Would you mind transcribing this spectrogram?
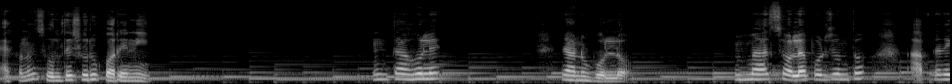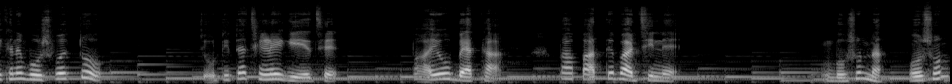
এখনও চলতে শুরু করেনি। তাহলে? রানু বলল মাছ চলা পর্যন্ত আপনার এখানে বসবো একটু? চটিটা ছিঁড়ে গিয়েছে। পায়েও ব্যথা। পা পাততে পারছি নে। বসুন না, বসুন।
